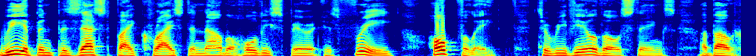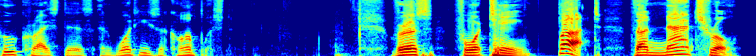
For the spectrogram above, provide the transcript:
we have been possessed by Christ and now the Holy Spirit is free, hopefully, to reveal those things about who Christ is and what he's accomplished. Verse 14. But the natural,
